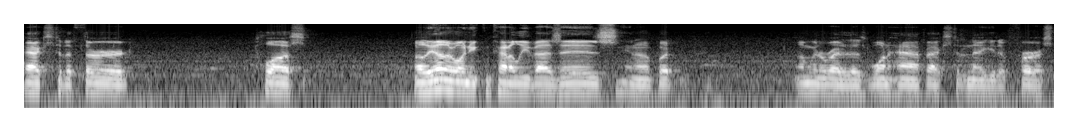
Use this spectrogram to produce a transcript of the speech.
x to the third plus well the other one you can kind of leave as is you know but I'm going to write it as 1 half x to the negative first.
